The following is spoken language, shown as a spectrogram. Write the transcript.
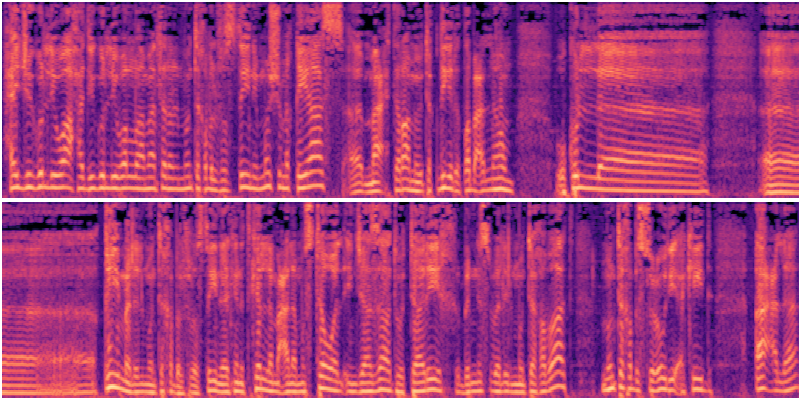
حيجي يقول لي واحد يقول لي والله مثلا المنتخب الفلسطيني مش مقياس آه، مع احترامي وتقديري طبعا لهم وكل آه، آه، قيمة للمنتخب الفلسطيني لكن نتكلم على مستوى الإنجازات والتاريخ بالنسبة للمنتخبات. المنتخب السعودي أكيد أعلى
